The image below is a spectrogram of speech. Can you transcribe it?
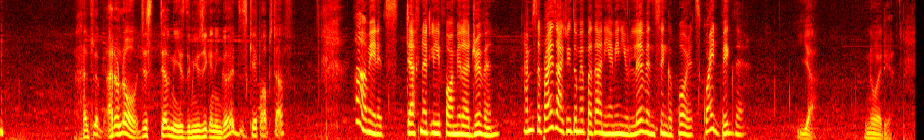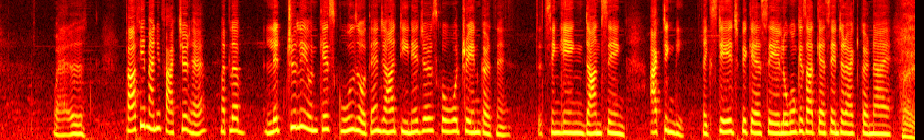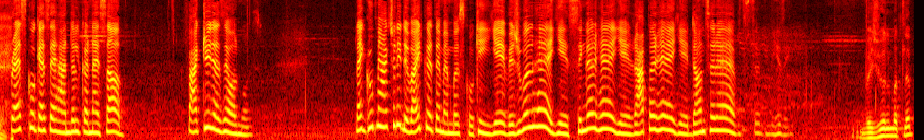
Look I don't know just tell me is the music any good this K-pop stuff I mean it's definitely formula driven I am surprised actually तुम्हें पता नहीं I mean you live in Singapore it's quite big there yeah no idea well काफ़ी manufactured है। मतलब literally उनके schools होते हैं जहाँ टीनेजर्स को वो ट्रेन करते हैं। सिंगिंग डांसिंग एक्टिंग भी। लाइक स्टेज पे कैसे लोगों के साथ कैसे इंटरेक्ट करना है प्रेस को कैसे हैंडल करना है सब। फैक्ट्री जैसे ऑलमोस्ट लाइक ग्रुप में एक्चुअली डिवाइड करते हैं मेंबर्स को कि ये विजुअल है ये सिंगर है ये रैपर है ये डांसर है Visual मतलब?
